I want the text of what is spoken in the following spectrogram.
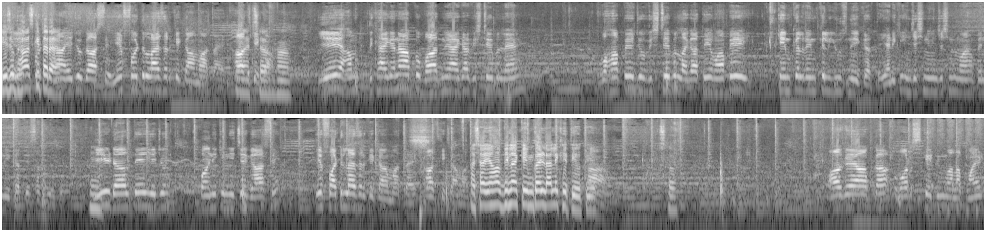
ये जो घास की तरह है? ये जो घास है ये फर्टिलाइज़र के काम आता है खाद के अच्छा काम। हाँ। ये हम दिखाएँगे ना आपको बाद में आएगा वेजिटेबल लैंड वहाँ पे जो वेजिटेबल लगाते हैं वहाँ पे केमिकल वेमिकल यूज़ नहीं करते यानी कि इंजेक्शन इंजेक्शन वहाँ पे नहीं करते सब्जियों हम्म। को ये डालते हैं ये जो पानी के नीचे घास है ये फर्टिलाइज़र के काम आता है खाद के काम आता अच्छा यहाँ बिना केमिकल डाले खेती होती है? है। हाँ अच्छा। आ गया आपका वाटर स्केटिंग वाला पॉइंट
